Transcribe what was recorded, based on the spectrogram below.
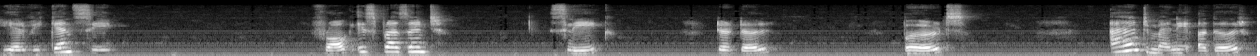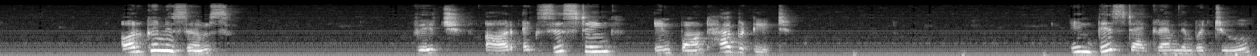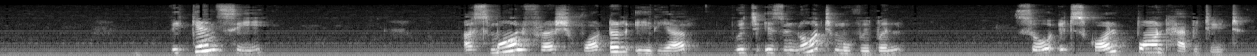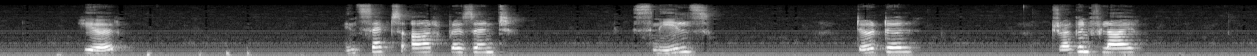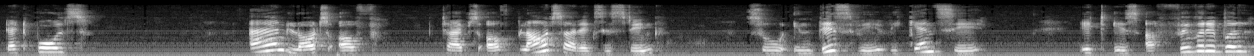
Here we can see frog is present, snake, turtle, birds and many other organisms which are existing in pond habitat. In this diagram number 2, we can see a small fresh water area which is not movable so it's called pond habitat. Here insects are present, snails, turtle, dragonfly, tadpoles and lots of types of plants are existing. So in this way we can say it is a favorable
